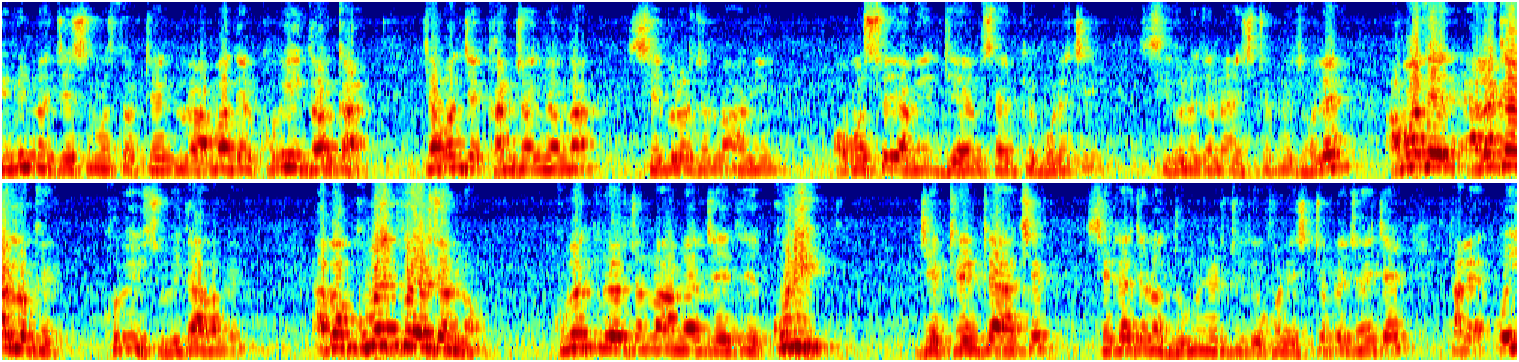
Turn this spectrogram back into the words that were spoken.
বিভিন্ন যে সমস্ত ট্রেনগুলো আমাদের খুবই দরকার, যেমন যে কাঞ্চনজঙ্ঘা, সেগুলোর জন্য আমি অবশ্যই আমি ডিএম সাহেবকে বলেছি, সেগুলো যেন স্টপেজ হলে আমাদের এলাকার লোকের খুবই সুবিধা হবে। এবং কুমেদপুরের জন্য কুমেদপুরের জন্য আমরা যে কলি, যে ট্রেনটা আছে, সেটা যেন দু মিনিট যদি ওখানে স্টপেজ হয়ে যায়, তাহলে ওই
